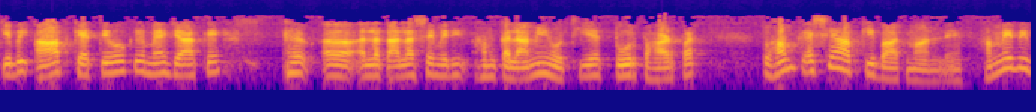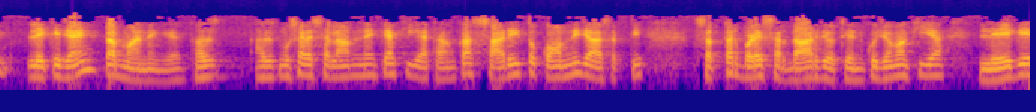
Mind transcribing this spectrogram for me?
کہ بھئی آپ کہتے ہو کہ میں جا کے، اللہ تعالیٰ سے میری ہم کلامی ہوتی ہے تور پہاڑ پر، تو ہم کیسے آپ کی بات مان لیں؟ ہمیں بھی لے کے جائیں تب مانیں گے۔ حضرت موسیٰ علیہ السلام نے کیا کیا تھا؟ ان کا ساری تو قوم نہیں جا سکتی۔ ستر بڑے سردار جو تھے، ان کو جمع کیا، لے گئے،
